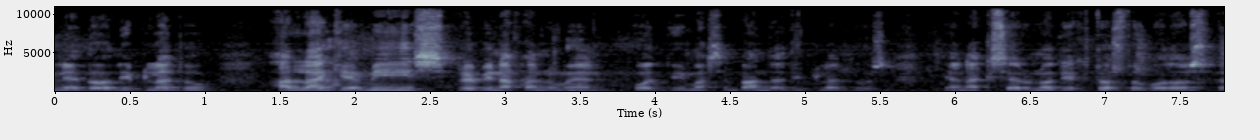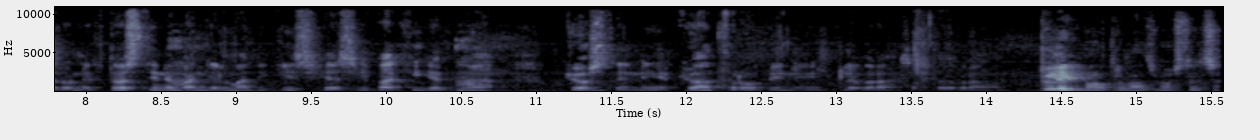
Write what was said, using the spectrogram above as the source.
είναι εδώ δίπλα του. Αλλά και εμείς πρέπει να φανούμε ότι είμαστε πάντα δίπλα τους για να ξέρουν ότι εκτός του ποδόσφαιρων, εκτός την επαγγελματική σχέση, υπάρχει και μια πιο στενή, πιο ανθρώπινη πλευρά σε αυτό το πράγμα. Πλήγμα ο τραυματισμός του, έτσι.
